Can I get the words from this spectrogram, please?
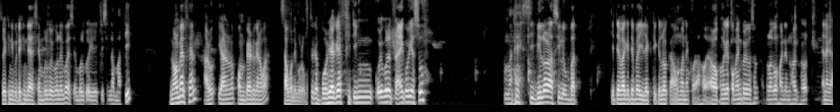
চ' এইখিনি গোটেইখিনি এছেম্বল কৰিব লাগিব। এছেম্বল কৰি ইলেক্ট্ৰিচিয়ান মাতি নৰ্মেল ফেন আৰু ইয়াৰ কম্পেয়াৰটো কেনেকুৱা চাব লাগিব ৰ'ব। এতিয়া বঢ়িয়াকৈ ফিটিং কৰিবলৈ ট্ৰাই কৰি আছোঁ। মানে চিভিলৰ আছিলোঁ বাট কেতিয়াবা কেতিয়াবা ইলেক্ট্ৰিকেলৰ কামো মানে কৰা হয়। আৰু আপোনালোকে কমেণ্ট কৰিবচোন, আপোনালোকৰ হয়নে নহয় ঘৰত, এনেকা।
